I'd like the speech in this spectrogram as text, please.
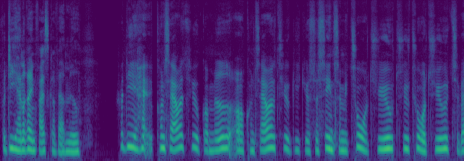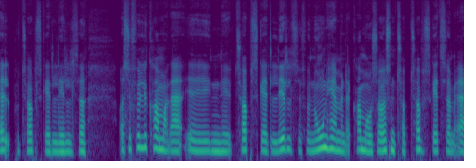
Fordi han rent faktisk har været med. Fordi konservativ går med, og konservativ gik jo så sent som i 22, 2022 til valg på topskattelettelser. Og selvfølgelig kommer der øh, en øh, topskattelettelse for nogen her, men der kommer jo så også en top-top-skat, som er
